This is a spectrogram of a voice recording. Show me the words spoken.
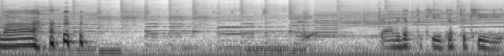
Come on. Gotta get the key, get the key.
